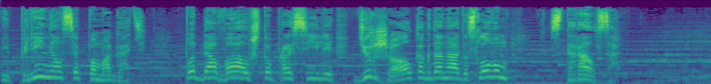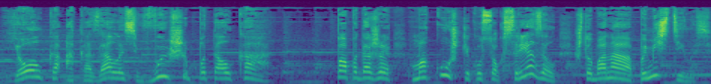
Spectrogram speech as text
И принялся помогать. Подавал, что просили, держал, когда надо, словом, старался. Елка оказалась выше потолка. Папа даже макушке кусок срезал, чтобы она поместилась.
